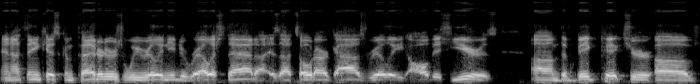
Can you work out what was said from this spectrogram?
And I think as competitors, we really need to relish that. Uh, as I told our guys really all this year is um, the big picture of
